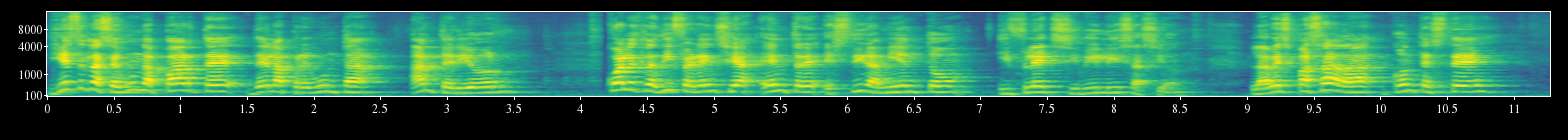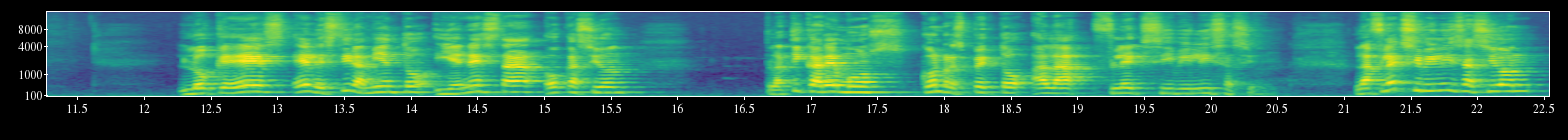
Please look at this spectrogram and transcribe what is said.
Y esta es la segunda parte de la pregunta anterior. ¿Cuál es la diferencia entre estiramiento y flexibilización? La vez pasada contesté lo que es el estiramiento y en esta ocasión platicaremos con respecto a la flexibilización. La flexibilización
